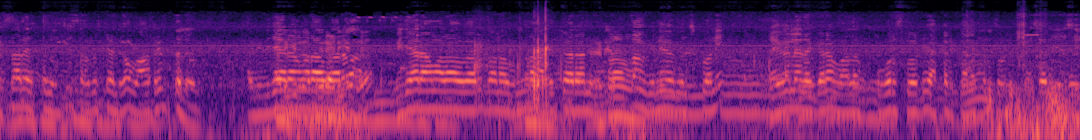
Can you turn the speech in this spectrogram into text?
ఎస్ఆర్ఎస్పీ నుంచి సఫిషియెంట్గా వాటర్ ఇస్తలేదు అది విజయరామారావు గారు విజయరామారావు గారు తన ఉన్న అధికారాన్ని మొత్తం వినియోగించుకొని రైల్వేల దగ్గర వాళ్ళ ఫోర్స్ తోటి అక్కడ కలెక్టర్ తోటి ప్రెషర్ చేసి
